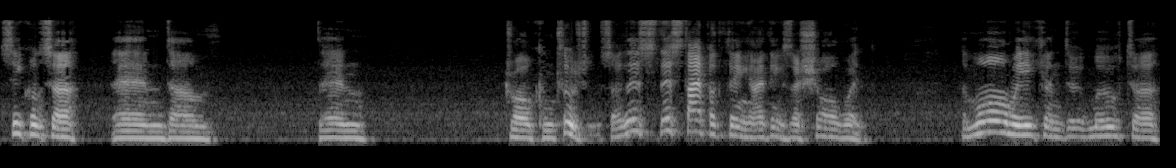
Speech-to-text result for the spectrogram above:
sequencer, and um, then draw conclusions. So this this type of thing, I think, is a sure win. The more we can do move to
